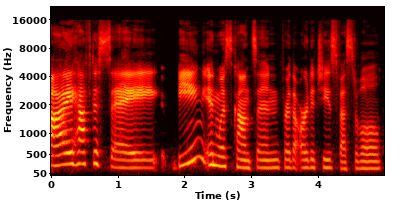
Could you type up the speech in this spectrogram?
I have to say, being in Wisconsin for the Art of Cheese Festival,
